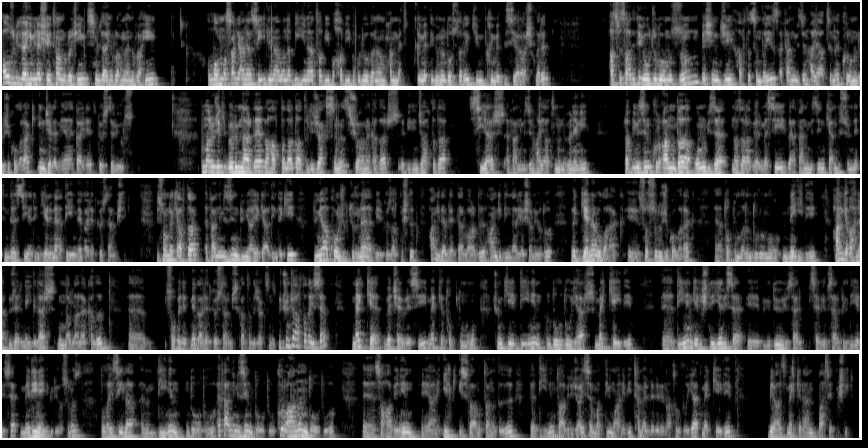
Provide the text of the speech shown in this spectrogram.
Euzubillahimineşşeytanirracim. Bismillahirrahmanirrahim. Allahümme salli ala seyyidina ve nebiyyina tabibi habibi kulubena Muhammed. Kıymetli gönül dostları, kim kıymetli siyer aşıkları. Asr-ı Saadet'e yolculuğumuzun 5. haftasındayız. Efendimizin hayatını kronolojik olarak incelemeye gayret gösteriyoruz. Bundan önceki bölümlerde ve haftalarda hatırlayacaksınız. Şu ana kadar birinci haftada siyer, Efendimizin hayatının önemi, Rabbimizin Kur'an'da onu bize nazara vermesi ve Efendimizin kendi sünnetinde siyerin yerine değinmeye gayret göstermiştik. Bir sonraki hafta Efendimizin dünyaya geldiğindeki dünya konjüktürüne bir göz atmıştık. Hangi devletler vardı, hangi dinler yaşanıyordu ve genel olarak, e, sosyolojik olarak e, toplumların durumu ne idi, hangi ahlak üzerineydiler bunlarla alakalı e, sohbet etmeye gayret göstermiştik hatırlayacaksınız. Üçüncü haftada ise Mekke ve çevresi, Mekke toplumu çünkü dinin doğduğu yer Mekke'ydi. E, dinin geliştiği yer ise, e, büyüdüğü, ser, serilip serpildiği yer ise Medine'ydi biliyorsunuz. Dolayısıyla e, dinin doğduğu, Efendimizin doğduğu, Kur'an'ın doğduğu, e, sahabenin e, yani ilk İslam'ı tanıdığı ve dinin tabiri caizse maddi manevi temellerinin atıldığı yer Mekke'ydi. Biraz Mekke'den bahsetmiştik.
